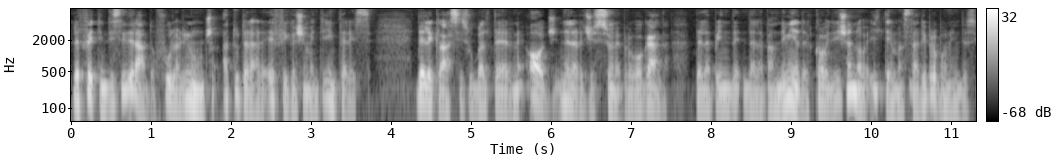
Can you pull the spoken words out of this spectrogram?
L'effetto indesiderato fu la rinuncia a tutelare efficacemente gli interessi delle classi subalterne. Oggi, nella recessione provocata dalla, pende- pandemia del Covid-19, il tema sta riproponendosi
